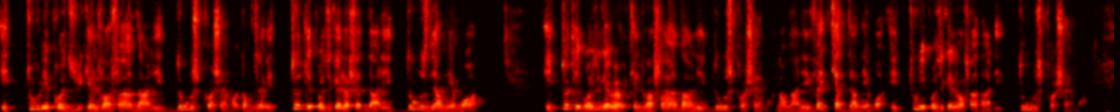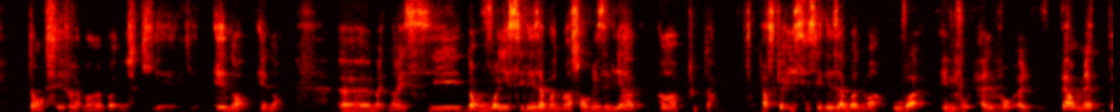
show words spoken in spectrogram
et tous les produits qu'elle va faire dans les 12 prochains mois. Donc, vous avez tous les produits qu'elle a fait dans les 12 derniers mois et tous les produits qu'elle va, faire dans les 12 prochains mois. Non, dans les 24 derniers mois et tous les produits qu'elle va faire dans les 12 prochains mois. Donc, c'est vraiment un bonus qui est, énorme, énorme. Euh, maintenant, ici, donc vous voyez ici, les abonnements sont résiliables en tout temps. Parce que ici, c'est des abonnements ouverts. Ils elles, elles vous permettent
